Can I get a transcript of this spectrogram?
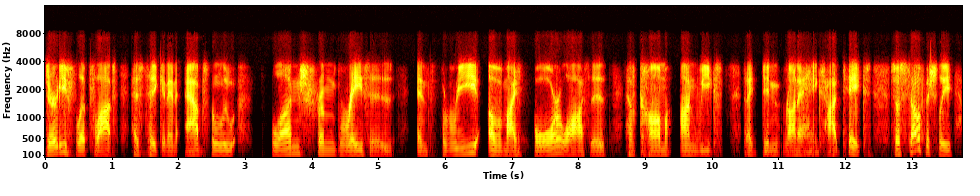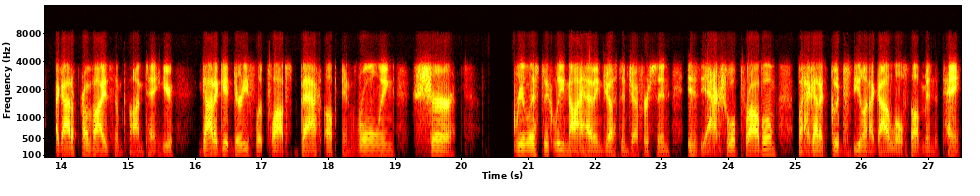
Dirty Flip Flops has taken an absolute plunge from graces, and three of my four losses have come on weeks that I didn't run a Hank's Hot Takes. So selfishly, I got to provide some content here. Got to get Dirty Flip Flops back up and rolling. Sure. Realistically, not having Justin Jefferson is the actual problem, but I got a good feeling I got a little something in the tank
